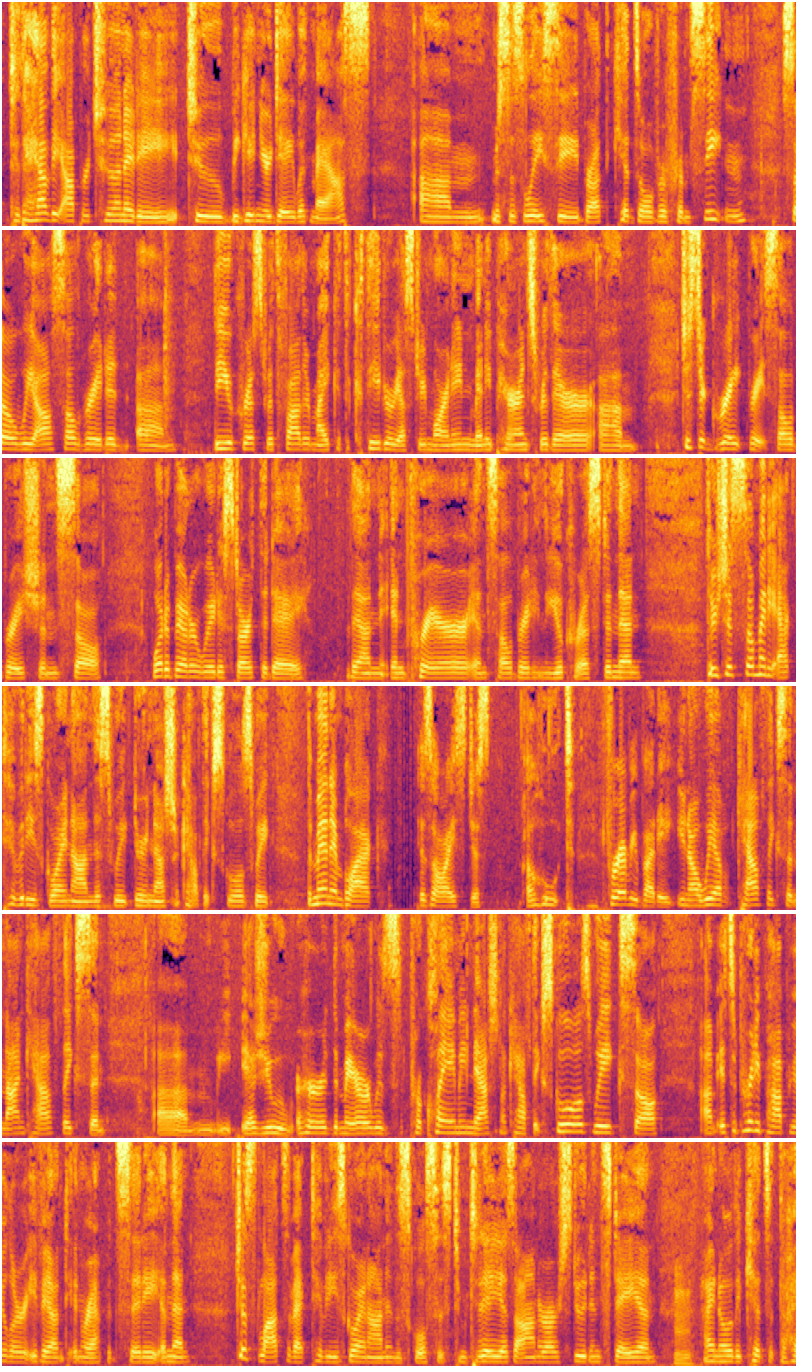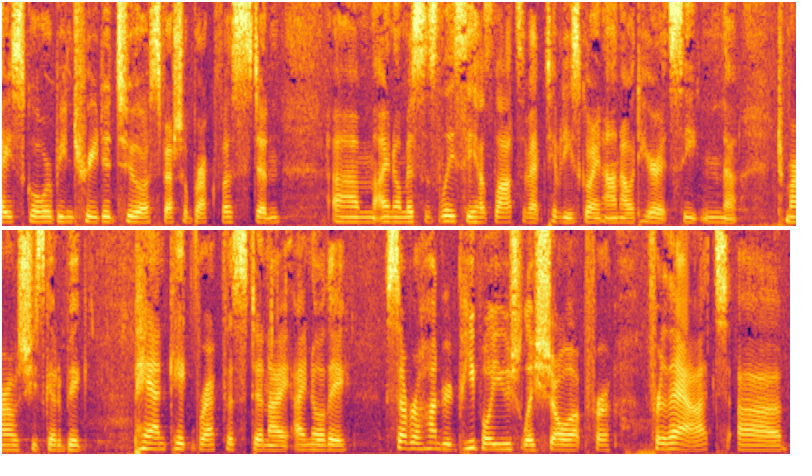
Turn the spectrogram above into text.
to have the opportunity to begin your day with Mass. Um, Mrs. Lisi brought the kids over from Seton, so we all celebrated um, the Eucharist with Father Mike at the cathedral yesterday morning. Many parents were there. Um, just a great, great celebration. So, what a better way to start the day than in prayer and celebrating the Eucharist? And then there's just so many activities going on this week during National Catholic Schools Week. The Men in Black is always just a hoot for everybody. You know, we have Catholics and non-Catholics, and um, as you heard, the mayor was proclaiming National Catholic Schools Week. So um, it's a pretty popular event in Rapid City, and then just lots of activities going on in the school system. Today is Honor Our Students Day, and I know the kids at the high school were being treated to a special breakfast, and um, I know Mrs. Lacey has lots of activities going on out here at Seton. Uh, tomorrow she's got a big pancake breakfast, and I, I know they several hundred people usually show up for for that. Uh,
